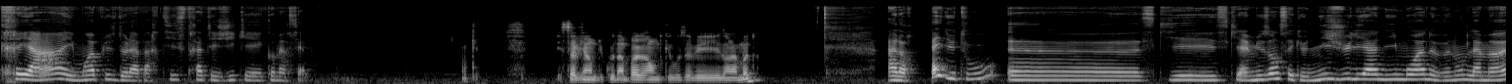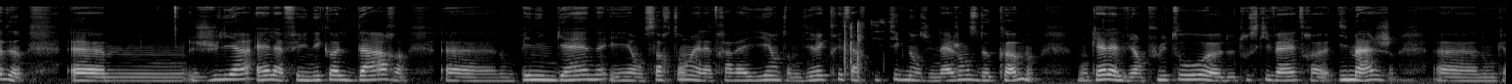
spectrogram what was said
créa et moi plus de la partie stratégique et commerciale. Ok. Et ça vient du coup d'un background que vous avez dans la mode? Alors, pas du tout. Euh, ce, qui est, ce qui est amusant, c'est que ni Julia ni moi ne venons de la mode. Euh, Julia, elle, a fait une école d'art, euh, donc Penningen, et en sortant, elle a travaillé en tant que directrice artistique dans une agence de com. Donc elle, elle vient plutôt euh, de tout ce qui va être image. donc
